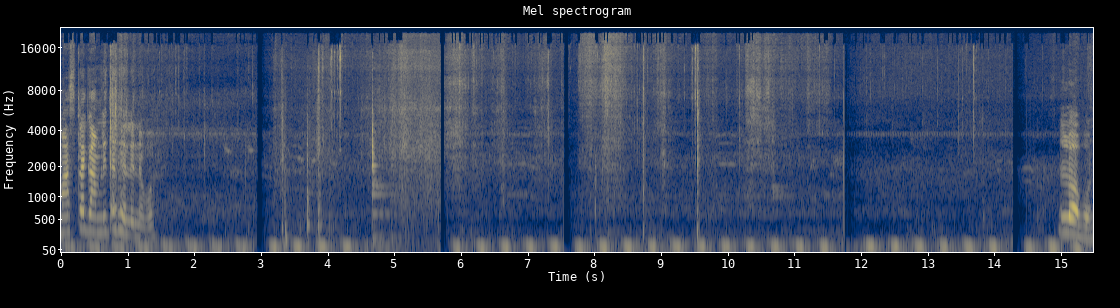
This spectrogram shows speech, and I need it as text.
মাছটা গামলিতে ঢেলে নেব। লবণ।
